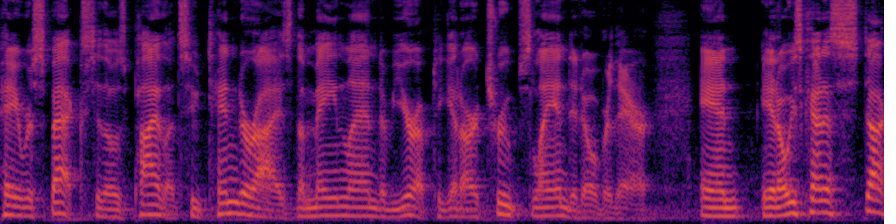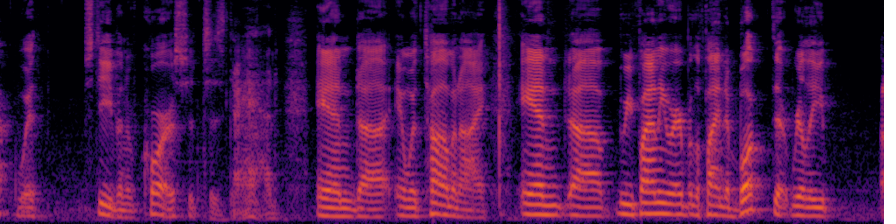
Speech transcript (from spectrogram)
Pay respects to those pilots who tenderized the mainland of Europe to get our troops landed over there. And it always kind of stuck with Steven, of course, it's his dad, and uh, and with Tom and I. And uh, we finally were able to find a book that really uh,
